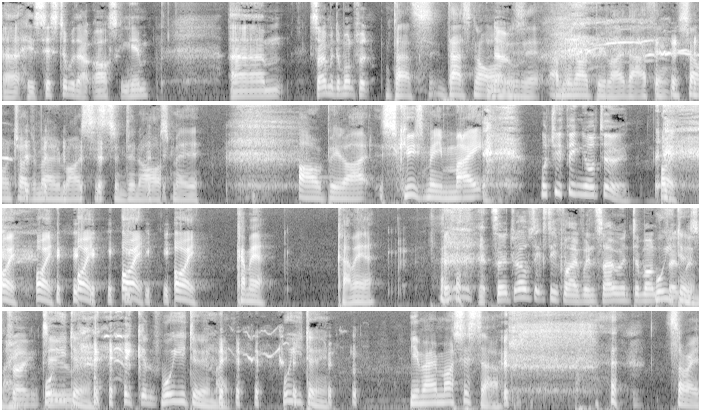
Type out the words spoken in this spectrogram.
uh, his sister without asking him. Um, Simon de Montfort That's that's not No. on, is it? I mean, I'd be like that. I think if someone tried to marry my sister and didn't ask me, I would be like, "Excuse me, mate. What do you think you're doing? Oi, oi, oi, oi, oi, oi. Come here, come here. So 1265, when Simon de What are you Montfort doing, was mate? trying to What are you doing? conf- What are you doing, mate? What are you doing? You married my sister? Sorry.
